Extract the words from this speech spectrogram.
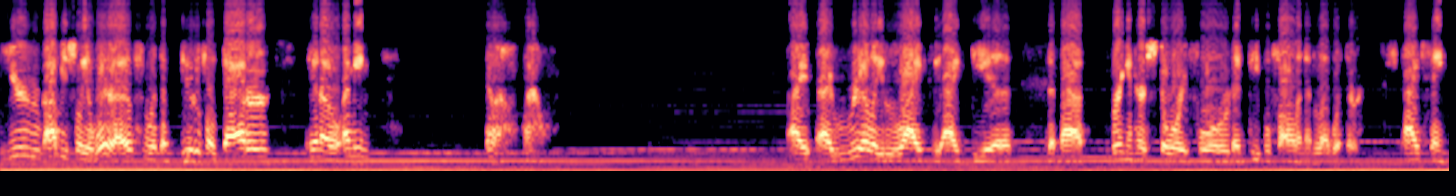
you're obviously aware of, with a beautiful daughter. You know, I mean, oh, wow. I, I really like the idea about bringing her story forward and people falling in love with her. I think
